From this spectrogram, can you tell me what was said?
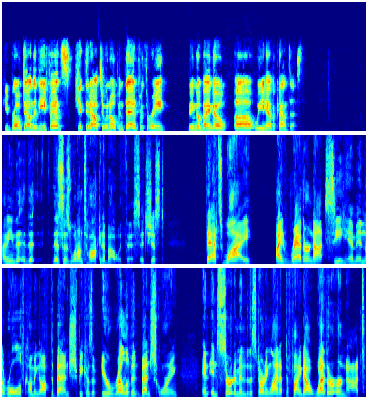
He broke down the defense, kicked it out to an open Thad for three. Bingo bango, uh, we have a contest. I mean, th- th- this is what I'm talking about with this. It's just that's why I'd rather not see him in the role of coming off the bench because of irrelevant bench scoring and insert him into the starting lineup to find out whether or not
